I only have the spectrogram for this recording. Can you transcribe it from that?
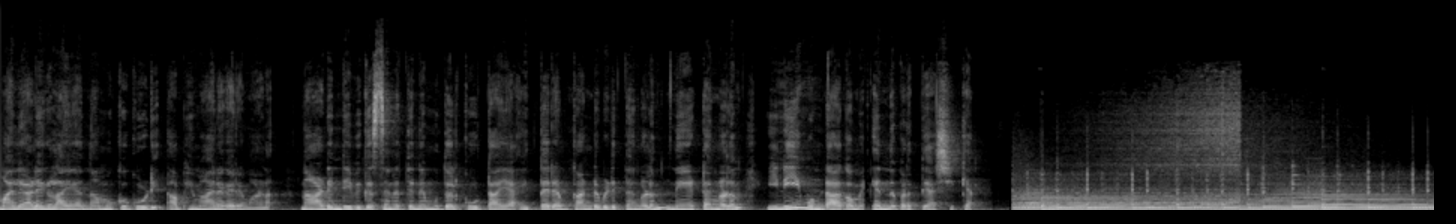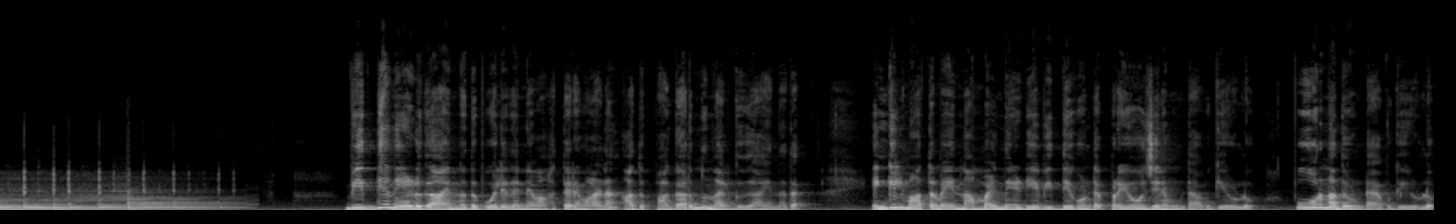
മലയാളികളായ നമുക്ക് കൂടി അഭിമാനകരമാണ്. നാടിന്റെ വികസനത്തിന് മുതൽക്കൂട്ടായ ഇത്തരം കണ്ടുപിടുത്തങ്ങളും നേട്ടങ്ങളും ഇനിയും ഉണ്ടാകും എന്ന് പ്രത്യാശിക്കാം. വിദ്യ നേടുക എന്നതുപോലെ തന്നെ മഹത്തരമാണ് അത് പകർന്നു നൽകുക എന്നത്. എങ്കിൽ മാത്രമേ നമ്മൾ നേടിയ വിദ്യ കൊണ്ട് പ്രയോജനമുണ്ടാവുകയുള്ളൂ പൂർണത ഉണ്ടാവുകയുള്ളൂ.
